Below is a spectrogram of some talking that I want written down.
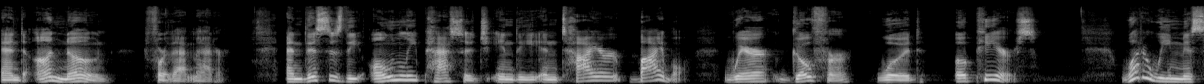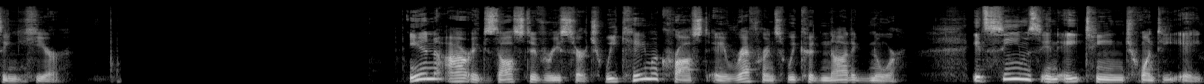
and unknown for that matter. And this is the only passage in the entire Bible where gopher wood appears. What are we missing here? In our exhaustive research, we came across a reference we could not ignore. It seems in 1828,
